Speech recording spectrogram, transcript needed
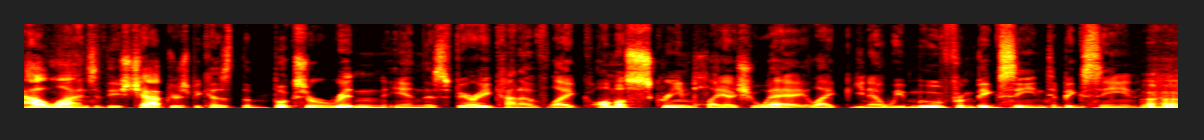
outlines of these chapters because the books are written in this very kind of like almost screenplayish way. Like, you know, we move from big scene to big scene. Uh-huh.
